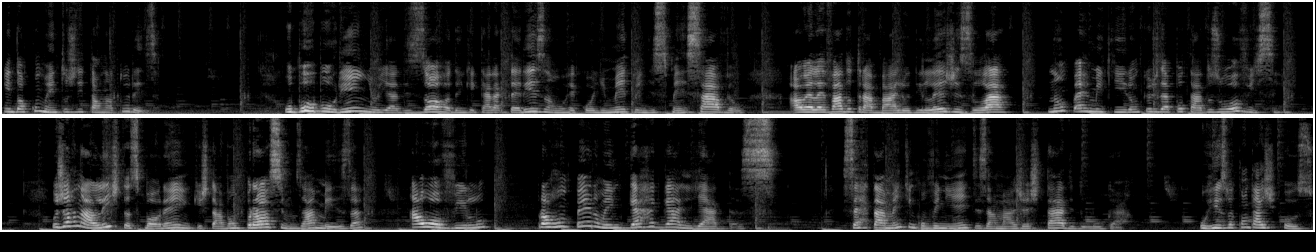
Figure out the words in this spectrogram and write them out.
em documentos de tal natureza. O burburinho e a desordem que caracterizam o recolhimento indispensável ao elevado trabalho de legislar não permitiram que os deputados o ouvissem. Os jornalistas, porém, que estavam próximos à mesa, ao ouvi-lo, prorromperam em gargalhadas certamente inconvenientes à majestade do lugar. O riso é contagioso.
